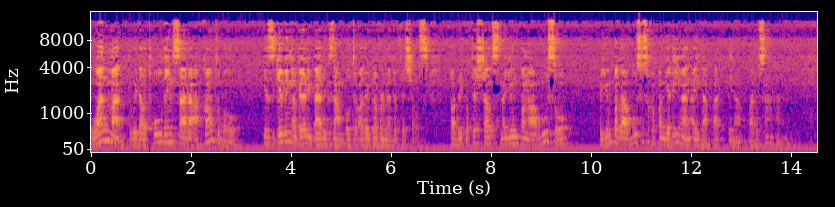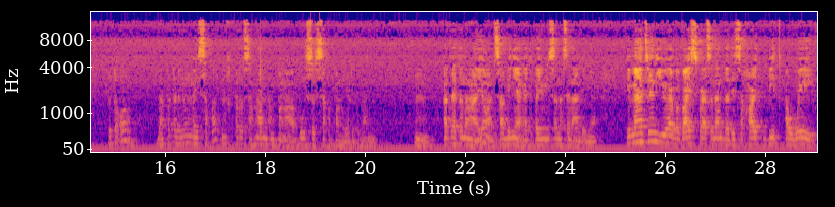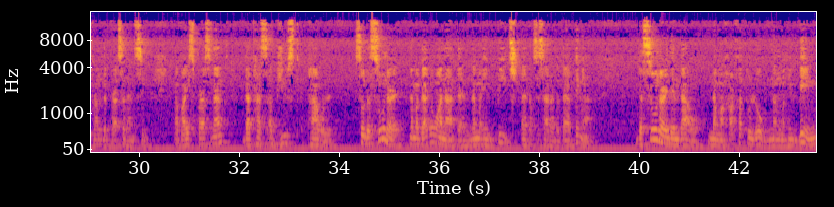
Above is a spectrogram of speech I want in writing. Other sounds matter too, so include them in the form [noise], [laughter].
One month without holding Sara accountable is giving a very bad example to other government officials. Public officials na yung pang-aabuso o yung pag-aabuso sa kapangyarihan ay dapat pinaparusahan. Totoo, dapat talagang may sapat na kaparusahan ang pang-aabuso sa kapangyarihan. Hmm. At eto na nga yun, sabi niya, eto pa yung isa na sinabi niya. Imagine you have a vice president that is a heartbeat away from the presidency. A vice president that has abused power. So the sooner na magagawa natin na ma-impeach etong si Sara Duterte nga, the sooner din daw na makakatulog ng mahimbing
